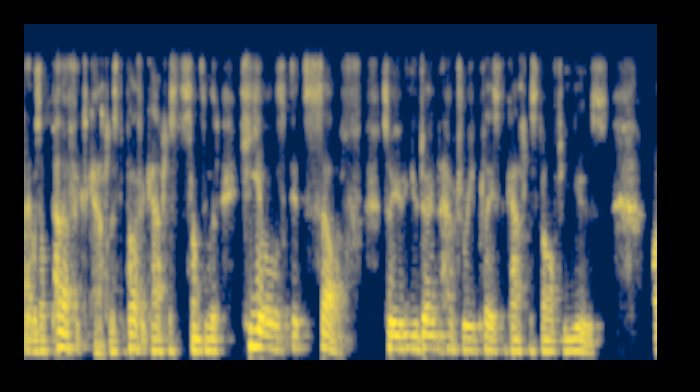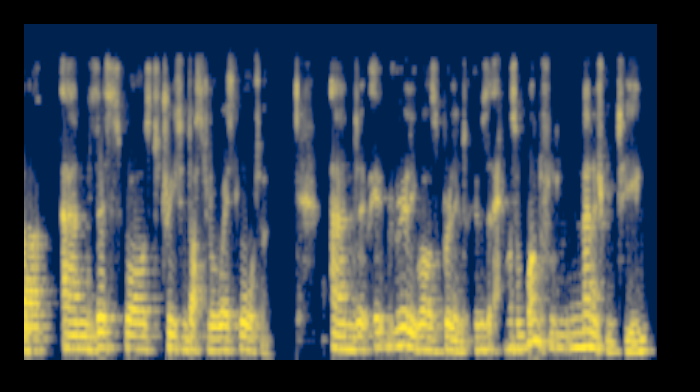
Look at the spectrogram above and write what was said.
And it was a perfect catalyst. A perfect catalyst is something that heals itself. So you, you don't have to replace the catalyst after use. Uh, and this was to treat industrial wastewater. And it, it really was brilliant. It was, it was a wonderful management team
